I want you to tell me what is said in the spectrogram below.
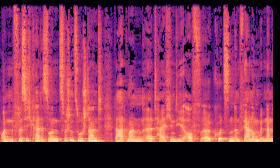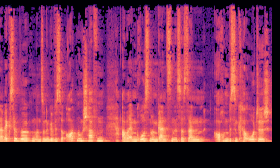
Und eine Flüssigkeit ist so ein Zwischenzustand, da hat man äh, Teilchen, die auf äh, kurzen Entfernungen miteinander wechselwirken und so eine gewisse Ordnung schaffen, aber im Großen und Ganzen ist das dann auch ein bisschen chaotisch.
